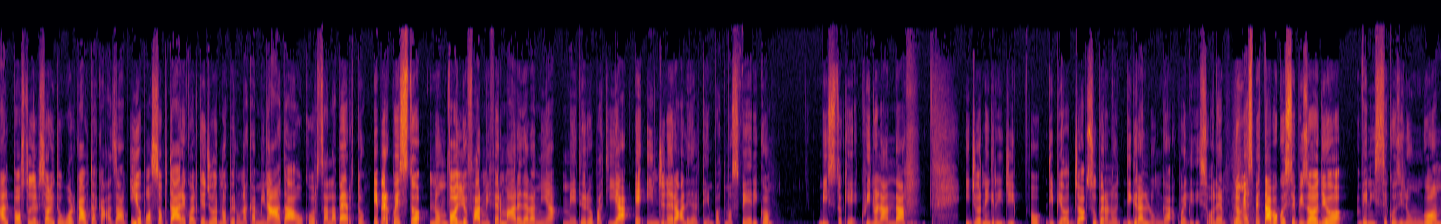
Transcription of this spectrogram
al posto del solito workout a casa, io possa optare qualche giorno per una camminata o corsa all'aperto. E per questo non voglio farmi fermare dalla mia meteoropatia e in generale dal tempo atmosferico. Visto che qui in Olanda I giorni grigi o di pioggia superano di gran lunga quelli di sole. Non mi aspettavo questo episodio venisse così lungo,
